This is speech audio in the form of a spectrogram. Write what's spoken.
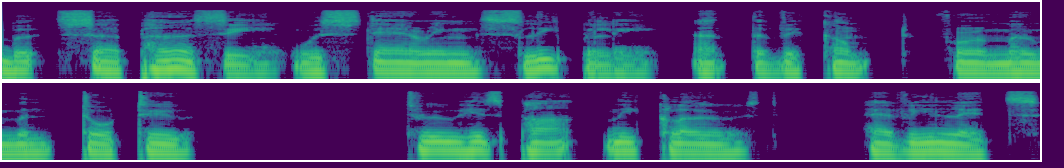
But Sir Percy was staring sleepily at the Vicomte for a moment or two, through his partly closed, heavy lids.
